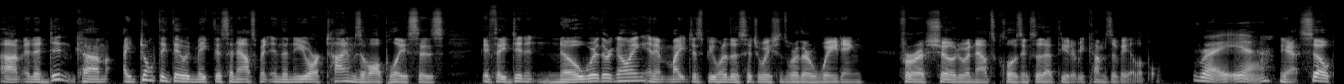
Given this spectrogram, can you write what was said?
um, and then didn't come, I don't think they would make this announcement in the New York Times of all places if they didn't know where they're going, and it might just be one of those situations where they're waiting for a show to announce closing so that theater becomes available. Right, yeah. Yeah, so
